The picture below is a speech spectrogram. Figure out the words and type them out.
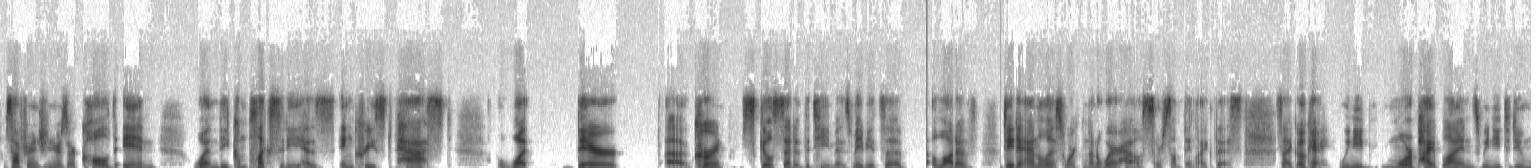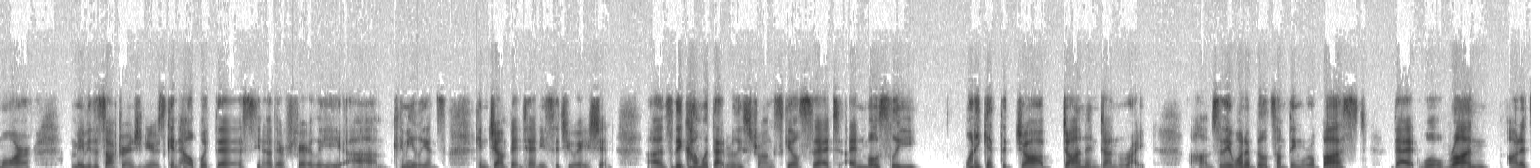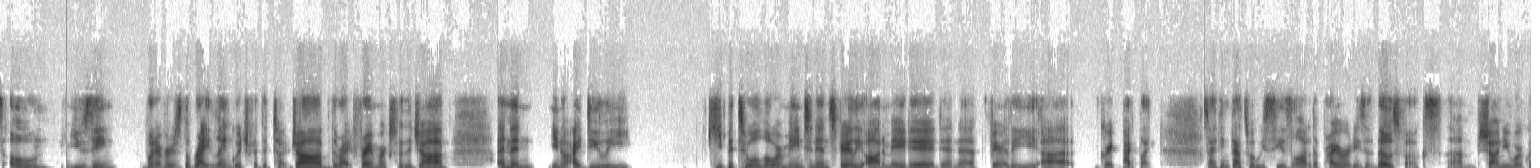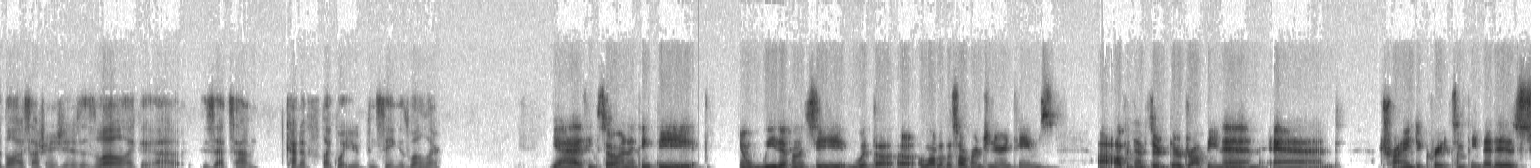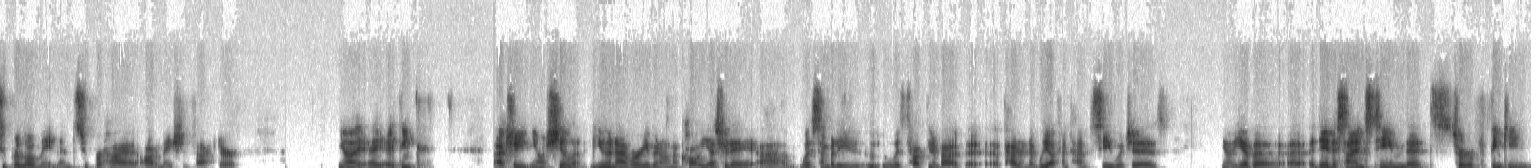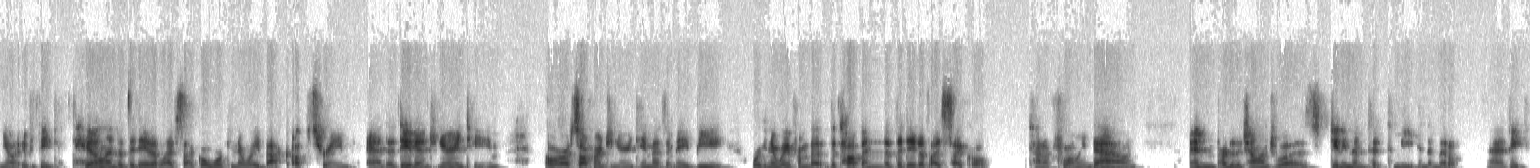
software engineers are called in when the complexity has increased past what their uh, current skill set of the team is. Maybe it's a, a lot of data analysts working on a warehouse or something like this. It's like, okay, we need more pipelines. We need to do more. Maybe the software engineers can help with this. You know, they're fairly um, chameleons, can jump into any situation. Uh, and so they come with that really strong skill set and mostly want to get the job done and done right. Um, so they want to build something robust, that will run on its own using whatever is the right language for the t- job, the right frameworks for the job, and then you know ideally keep it to a lower maintenance, fairly automated, and a fairly uh, great pipeline. So I think that's what we see as a lot of the priorities of those folks. Um, Sean, you work with a lot of software engineers as well. Like, uh, does that sound kind of like what you've been seeing as well, or? Yeah, I think so, and I think the you know we definitely see with a, a lot of the software engineering teams uh, oftentimes they're, they're dropping in and trying to create something that is super low maintenance, super high automation factor. You know, I, I think actually, you know, Sheila, you and I were even on a call yesterday uh, with somebody who, who, was talking about a, a, pattern that we oftentimes see, which is, you know, you have a, a, data science team that's sort of thinking, you know, if you think tail end of the data lifecycle, working their way back upstream, and a data engineering team or a software engineering team, as it may be, working their way from the, the top end of the data lifecycle kind of flowing down. And part of the challenge was getting them to, to meet in the middle. And I think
